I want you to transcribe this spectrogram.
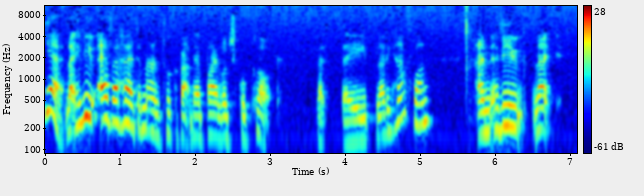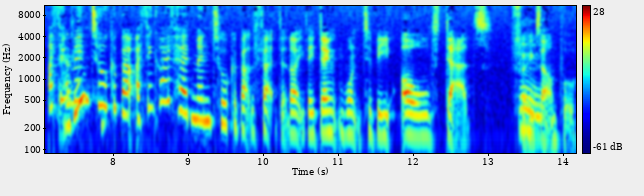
Yeah like have you ever heard a man talk about their biological clock? But they bloody have one. And have you like I think Have men you? talk about I think I've heard men talk about the fact that like they don't want to be old dads for Mm. example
